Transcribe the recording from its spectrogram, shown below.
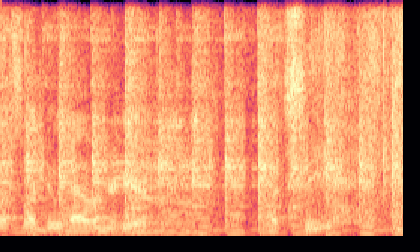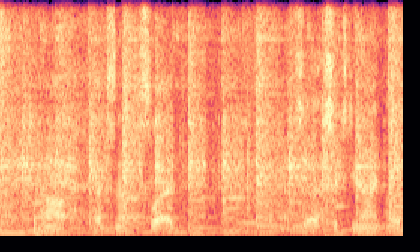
what sled do we have under here? Let's see. No, that's not the sled. That's a 69 hood.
